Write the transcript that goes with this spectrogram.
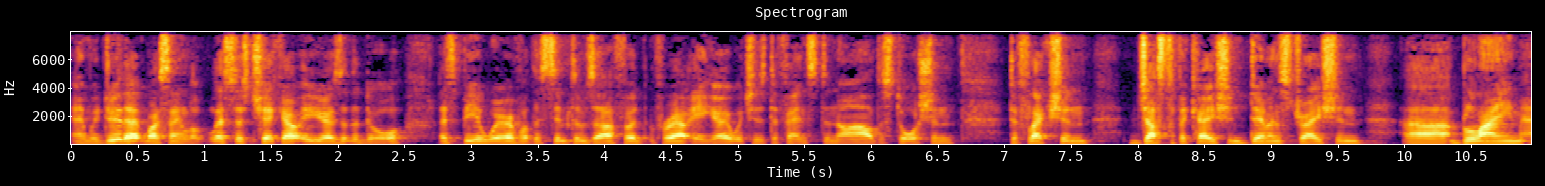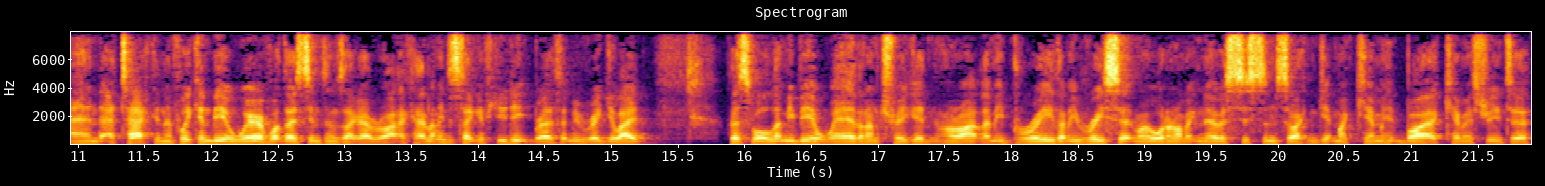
And we do that by saying, look, let's just check our egos at the door. Let's be aware of what the symptoms are for, for our ego, which is defense, denial, distortion, deflection, justification, demonstration, uh, blame, and attack. And if we can be aware of what those symptoms are, go, right, okay, let me just take a few deep breaths, let me regulate. First of all, let me be aware that I'm triggered. All right, let me breathe. Let me reset my autonomic nervous system so I can get my chemi- biochemistry into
